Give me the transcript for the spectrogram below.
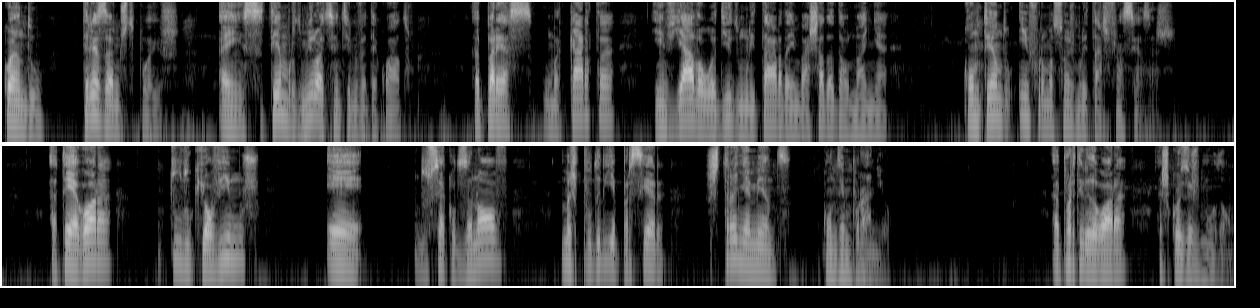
quando, três anos depois, em setembro de 1894, aparece uma carta enviada ao adido militar da Embaixada da Alemanha contendo informações militares francesas. Até agora, tudo o que ouvimos é do século XIX, mas poderia parecer estranhamente contemporâneo. A partir de agora, as coisas mudam.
